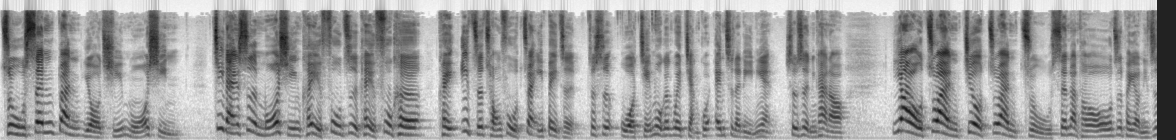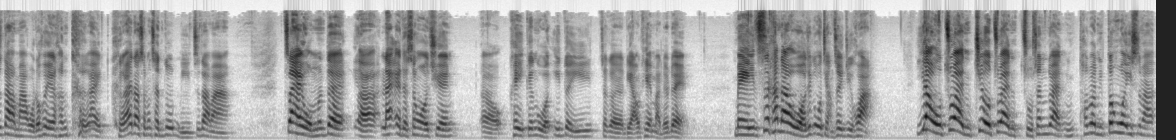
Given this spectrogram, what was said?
主升段有其模型。既然是模型，可以复制，可以复刻，可以一直重复赚一辈子，这是我节目跟各位讲过 N 次的理念，是不是？你看哦，要赚就赚主升段投资朋友，你知道吗？我的会员很可爱，可爱到什么程度？你知道吗？在我们的呃 Line 的生活圈，呃，可以跟我一对一这个聊天嘛，对不对？每次看到我就跟我讲这句话。要赚就赚主升段，你他说你懂我意思吗？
